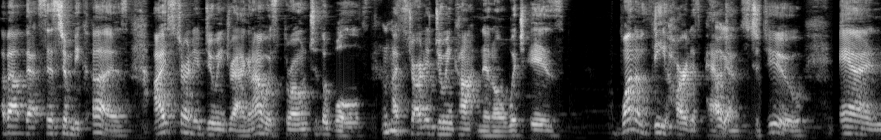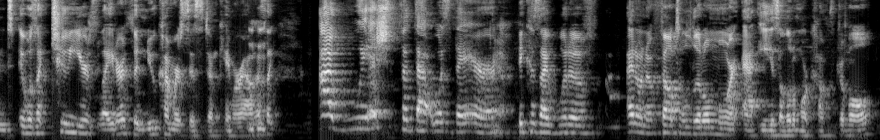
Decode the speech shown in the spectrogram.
about that system because I started doing drag and I was thrown to the wolves. Mhm. I started doing Continental, which is one of the hardest Oh, yeah. pageants to do. And it was like two years later, the newcomer system came around. I was like, I wish that that was there Yeah. because I would have, I don't know, felt a little more at ease, a little more comfortable.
